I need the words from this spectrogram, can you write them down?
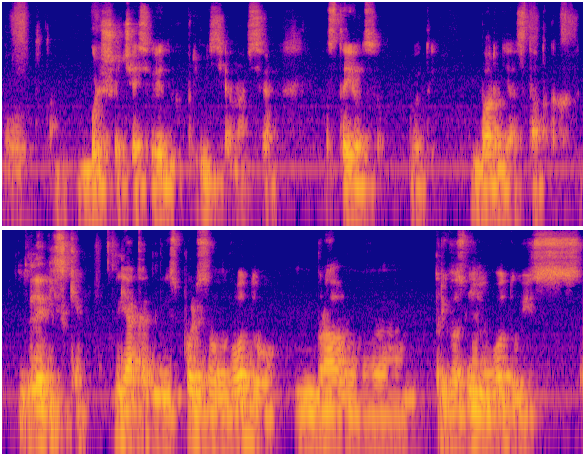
Вот, там, большая часть вредных примесей, она вся остается в этой барде остатках. Для виски я как бы использовал воду, брал в привозную воду из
